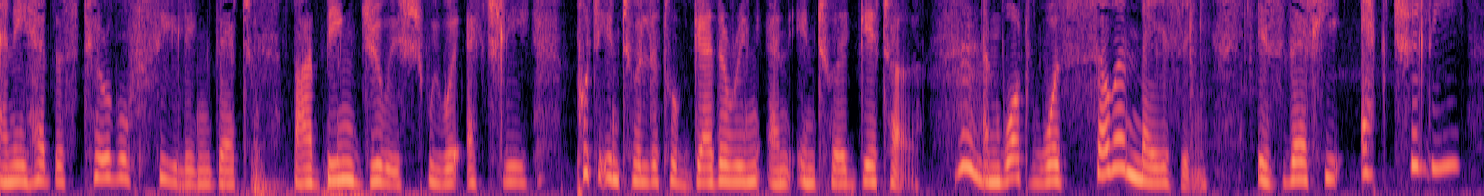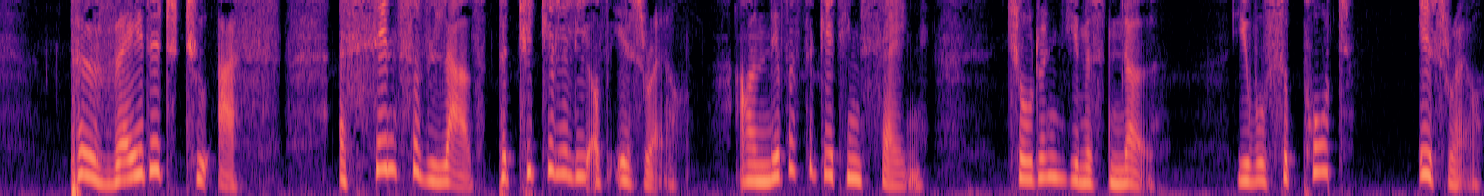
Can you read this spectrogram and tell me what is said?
And he had this terrible feeling that by being Jewish, we were actually put into a little gathering and into a ghetto. Hmm. And what was so amazing is that he actually pervaded to us a sense of love, particularly of Israel. I'll never forget him saying, Children, you must know, you will support Israel.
